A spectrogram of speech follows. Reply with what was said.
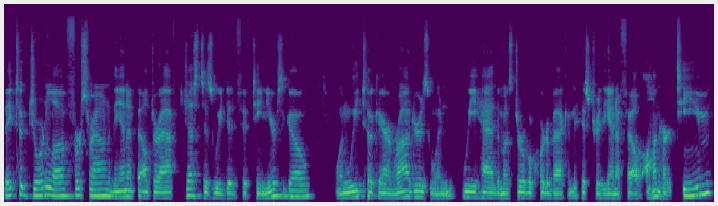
They took Jordan Love first round of the NFL draft, just as we did 15 years ago when we took Aaron Rodgers, when we had the most durable quarterback in the history of the NFL on our team,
